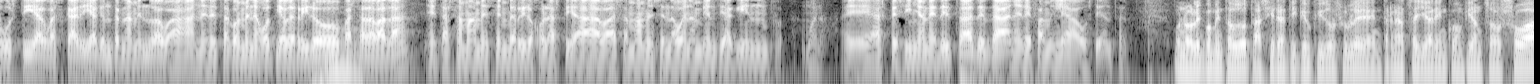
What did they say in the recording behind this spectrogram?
guztiak, baskariak, entrenamenduak, ba, niretzako hemen egotia berriro pasada bada, eta samamesen berriro jolastia, ba, samamesen dauen ambientiakin, bueno, e, aste zinan niretzat eta nire familia guztiantzat. Bueno, lehen komentau dut, hasieratik eukidu zule entrenatzailearen konfiantza osoa,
